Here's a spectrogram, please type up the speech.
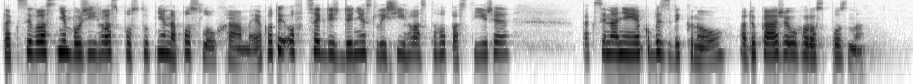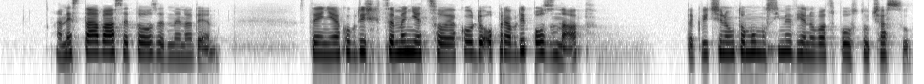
tak si vlastně boží hlas postupně naposloucháme. Jako ty ovce, když denně slyší hlas toho pastýře, tak si na něj jakoby zvyknou a dokážou ho rozpoznat. A nestává se to ze dne na den. Stejně jako když chceme něco jako doopravdy poznat, tak většinou tomu musíme věnovat spoustu času.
